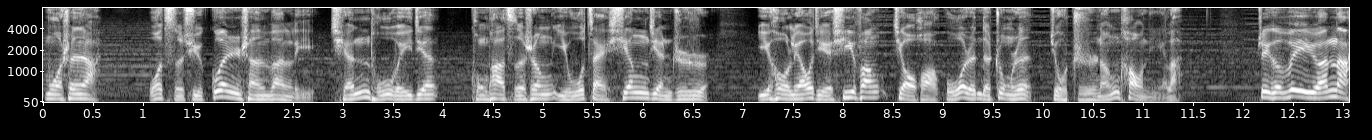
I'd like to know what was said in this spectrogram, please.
默深啊，我此去关山万里，前途维艰，恐怕此生已无再相见之日。以后了解西方、教化国人的重任，就只能靠你了。”这个魏源呢，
